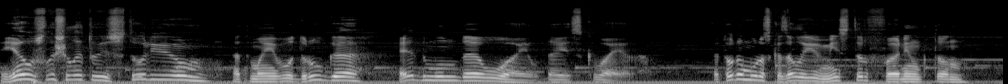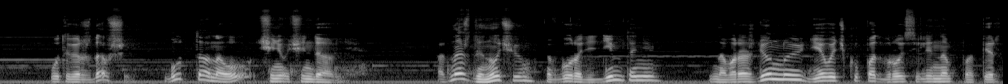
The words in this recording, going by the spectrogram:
Я услышал эту историю от моего друга Эдмунда Уайлда Эсквайра, которому рассказал ее мистер Фарингтон, утверждавший, будто она очень-очень давняя. Однажды ночью в городе Димтоне новорожденную девочку подбросили на поперть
